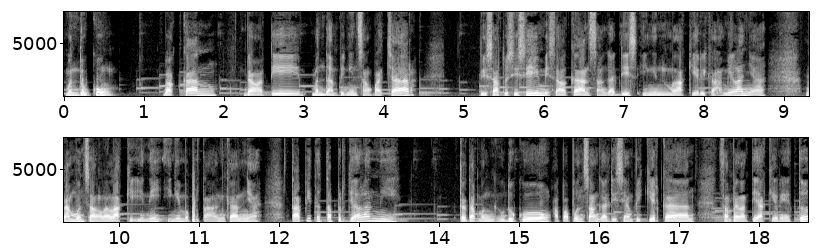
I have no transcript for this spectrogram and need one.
mendukung bahkan berarti mendampingin sang pacar di satu sisi, misalkan sang gadis ingin mengakhiri kehamilannya, namun sang lelaki ini ingin mempertahankannya, tapi tetap berjalan nih, tetap mendukung apa pun sang gadis yang pikirkan, sampai nanti akhirnya itu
